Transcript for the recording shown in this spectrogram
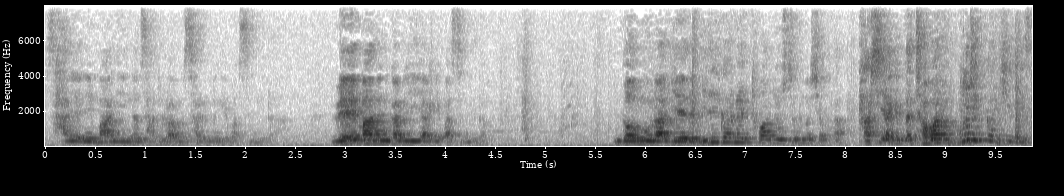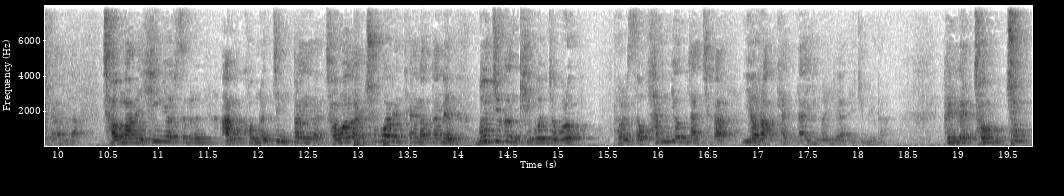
사연이 많이 있는 사주를 한번 설명해 봤습니다. 왜 많은가를 이야기해 봤습니다. 너무나 얘를 일간을 도와줄 수 있는 것이 없다. 다시 이야기합니다. 정화는 무조건 힘이 있어야 한다. 정화는 힘이 없으면 않고 없는 찐빵이다. 정화가 축원에 태어났다면 무조건 기본적으로 벌써 환경 자체가 열악했다 이걸 이야기해 줍니다. 그러니까 정축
